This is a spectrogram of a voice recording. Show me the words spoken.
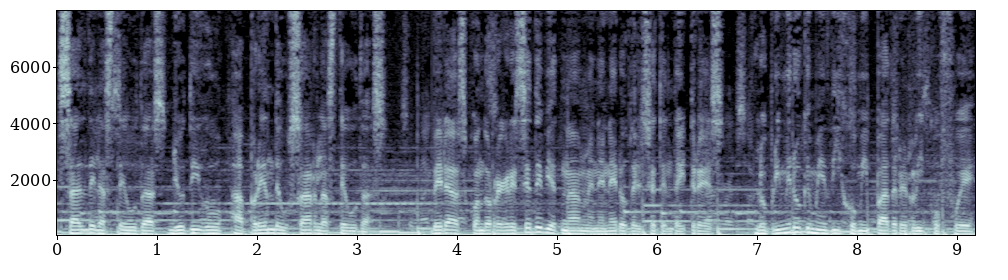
sal de las deudas, yo digo, aprende a usar las deudas. Verás, cuando regresé de Vietnam en enero del 73, lo primero que me dijo mi padre rico fue,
